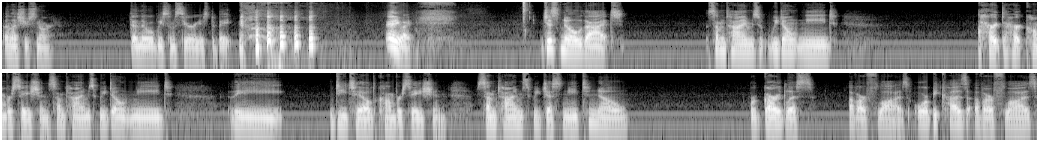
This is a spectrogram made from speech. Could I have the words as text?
Unless you snore. Then there will be some serious debate. anyway, just know that sometimes we don't need a heart to heart conversation. Sometimes we don't need the detailed conversation. Sometimes we just need to know, regardless of our flaws or because of our flaws,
